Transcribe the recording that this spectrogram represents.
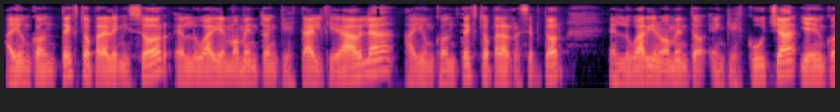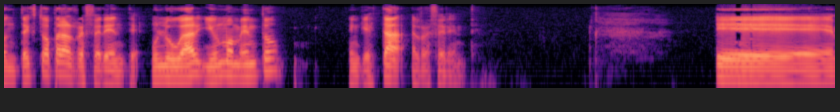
Hay un contexto para el emisor, el lugar y el momento en que está el que habla. Hay un contexto para el receptor, el lugar y el momento en que escucha. Y hay un contexto para el referente, un lugar y un momento en que está el referente. Eh,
